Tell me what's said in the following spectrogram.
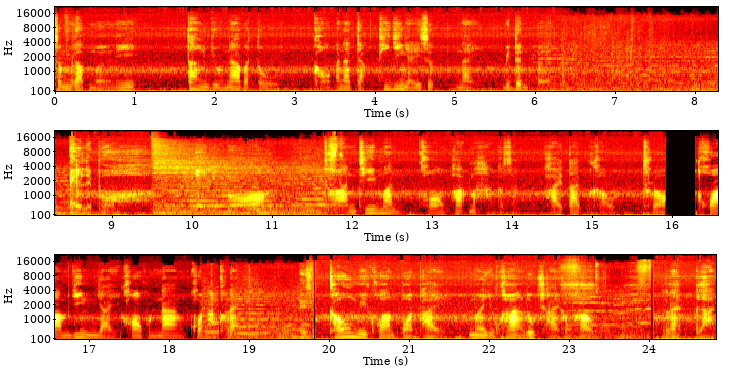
สำหรับเมืองนี้ตั้งอยู่หน้าประตูของอาณาจักรที่ยิ่งใหญ่ที่สุดในมิดเดิลเอิร์ธเอลิบอร์เอลิบอร์ฐานที่มั่นของพระมหากษัตริย์ภายใต้ภูเขาทรอความยิ่งใหญ่ของขุนนางคนแคระเขามีความปลอดภัยเมื่ออยู่ข้างลูกชายของเขา และหลาน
